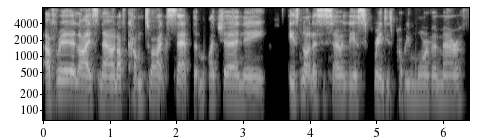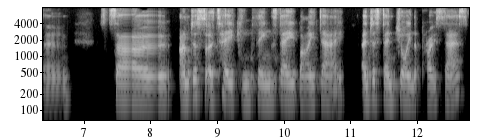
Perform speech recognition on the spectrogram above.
I've realized now and I've come to accept that my journey is not necessarily a sprint, it's probably more of a marathon. So I'm just sort of taking things day by day and just enjoying the process.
